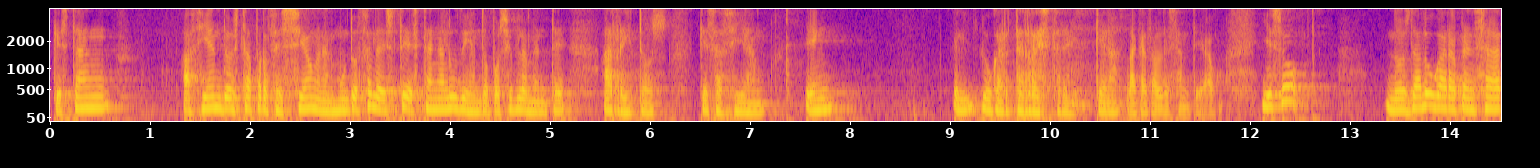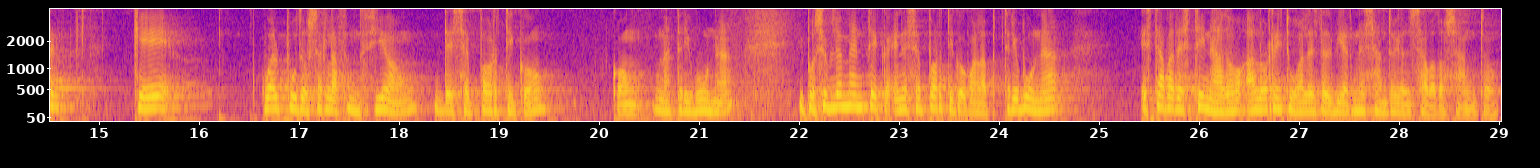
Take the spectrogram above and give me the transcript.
que están haciendo esta procesión en el mundo celeste, están aludiendo posiblemente a ritos que se hacían en el lugar terrestre, que era la Catedral de Santiago. Y eso nos da lugar a pensar que cuál pudo ser la función de ese pórtico con una tribuna, y posiblemente en ese pórtico con la tribuna estaba destinado a los rituales del Viernes Santo y el Sábado Santo,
